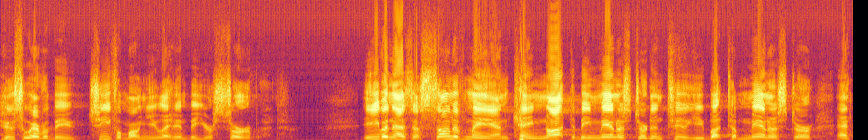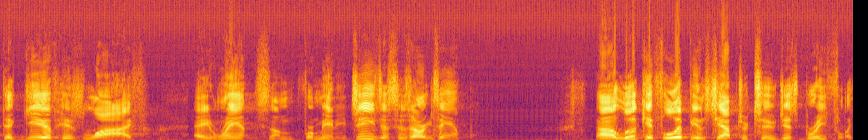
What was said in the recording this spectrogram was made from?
whosoever be chief among you, let him be your servant. Even as the Son of Man came not to be ministered unto you, but to minister and to give his life a ransom for many. Jesus is our example. Look at Philippians chapter 2, just briefly.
